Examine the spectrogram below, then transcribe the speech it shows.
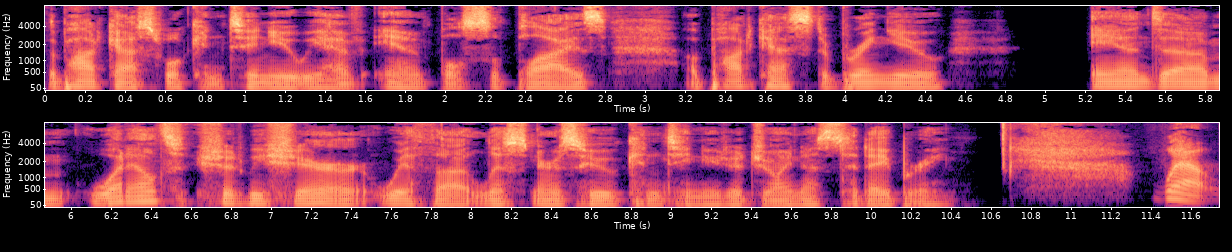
the podcast will continue. We have ample supplies of podcasts to bring you. And um, what else should we share with uh, listeners who continue to join us today, Brie? Well,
